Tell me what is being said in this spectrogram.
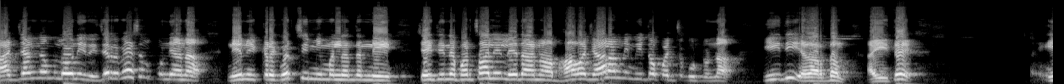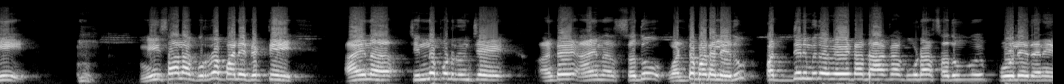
రాజ్యాంగంలోని రిజర్వేషన్ పుణ్యాన నేను ఇక్కడికి వచ్చి మిమ్మల్ని అందరినీ చైతన్యపరచాలి లేదా నా భావజాలాన్ని మీతో పంచుకుంటున్నా. ఇది యదార్థం. అయితే ఈ మీసాల గుర్రప్ప అనే వ్యక్తి ఆయన చిన్నప్పటి నుంచే అంటే ఆయన చదువు వంటపడలేదు పద్దెనిమిదో వేట దాకా కూడా చదువు పోలేదనే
